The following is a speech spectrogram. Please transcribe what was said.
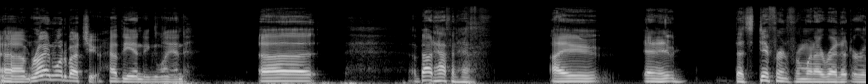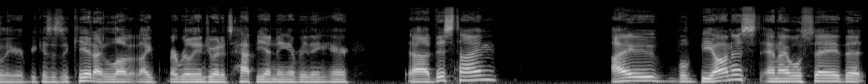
Um, Ryan, what about you? How'd the ending land? Uh, about half and half. I and it, that's different from when I read it earlier because as a kid I love it. Like I really enjoyed its happy ending, everything here. Uh, this time, I will be honest and I will say that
